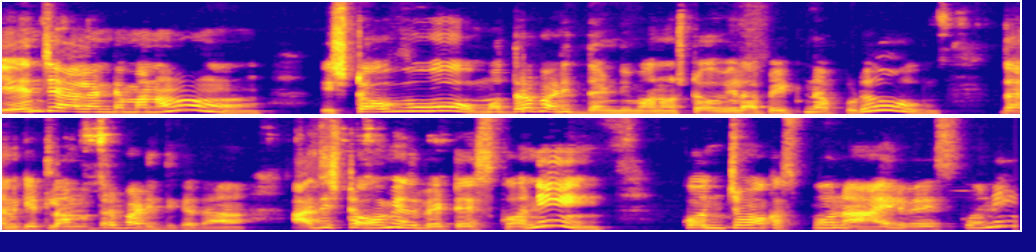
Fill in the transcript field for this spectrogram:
ఏం చేయాలంటే మనం ఈ స్టవ్ ముద్ర పడిద్దండి మనం స్టవ్ ఇలా పెట్టినప్పుడు. దానికి ఇట్లా ముద్ర పడిద్ది కదా. అది స్టవ్ మీద పెట్టేసుకొని కొంచెం ఒక స్పూన్ ఆయిల్ వేసుకొని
